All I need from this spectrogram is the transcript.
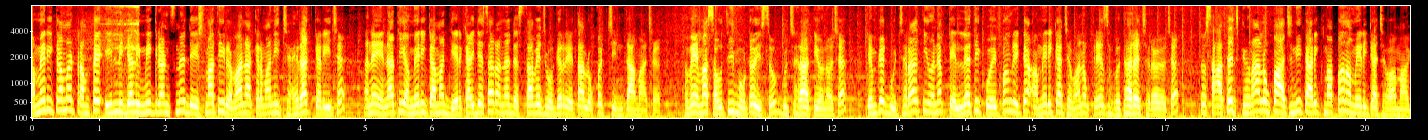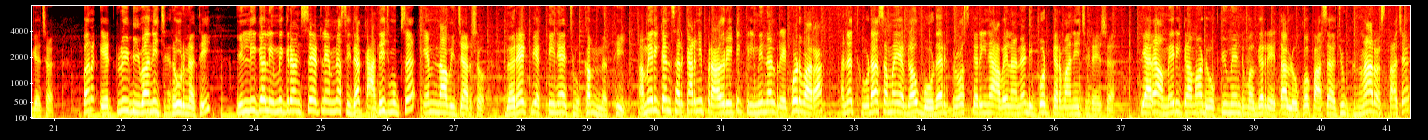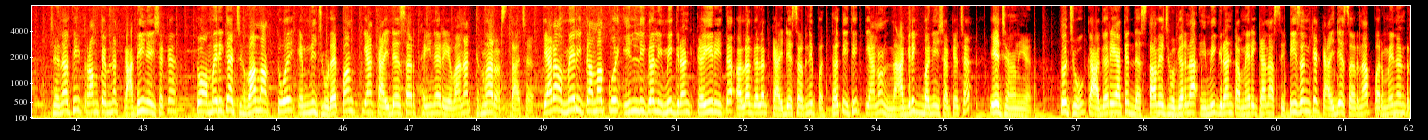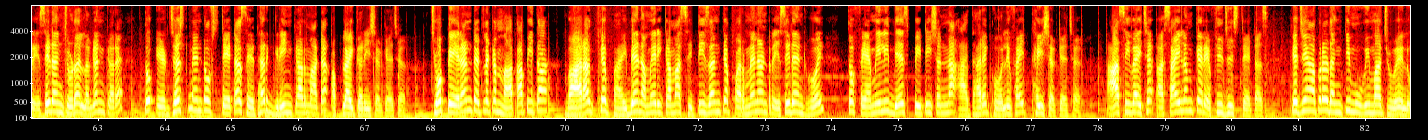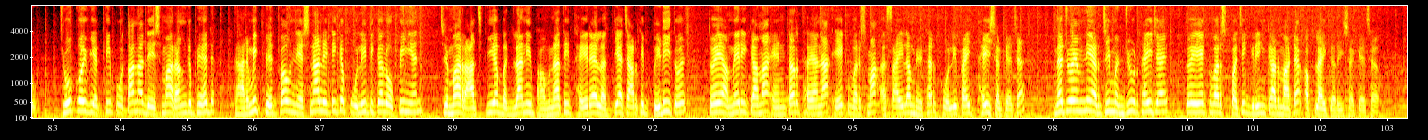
અમેરિકામાં ટ્રમ્પે ઇલીગલ ઇમિગ્રન્ટ્સને દેશમાંથી રવાના કરવાની જાહેરાત કરી છે અને એનાથી અમેરિકામાં ગેરકાયદેસર અને દસ્તાવેજ વગર રહેતા લોકો ચિંતામાં છે. હવે એમાં સૌથી મોટો હિસ્સો ગુજરાતીઓનો છે. કેમ કે ગુજરાતીઓને પહેલેથી કોઈ પણ રીતે અમેરિકા જવાનો ક્રેઝ વધારે જ રહ્યો છે. તો સાથે જ ઘણા લોકો આજની તારીખમાં પણ અમેરિકા જવા માગે છે. પણ એટલી બીવાની જરૂર નથી. ઇલીગલ ઇમિગ્રન્ટ્સ છે એટલે એમને સીધા કાઢી જ મૂકશે એમ ના વિચારશો. દરેક વ્યક્તિને જોખમ નથી. અમેરિકન સરકારની પ્રાયોરિટી ક્રિમિનલ રેકોર્ડવાળા અને થોડા સમય અગાઉ બોર્ડર ક્રોસ કરીને આવેલાને ડિપોર્ટ કરવાની જ રહેશે ત્યારે અમેરિકામાં ડોક્યુમેન્ટ વગર રહેતા લોકો પાસે હજુ ઘણા રસ્તા છે, જેનાથી ટ્રમ્પ એમને કાઢી નહીં શકે. તો અમેરિકા જવા માંગતું હોય એમની જોડે પણ ત્યાં કાયદેસર થઈને રહેવાના ઘણા રસ્તા છે. ત્યારે અમેરિકામાં કોઈ ઇલીગલ ઇમિગ્રન્ટ કઈ રીતે અલગ અલગ કાયદેસરની પદ્ધતિથી ત્યાંનો નાગરિક બની શકે છે, એ જાણીએ. તો જો કાગરિયા કે દસ્તાવેજ વગરના ઇમિગ્રન્ટ અમેરિકાના સિટીઝન કે કાયદેસરના પરમેનન્ટ રેસિડન્ટ જોડે લગ્ન કરે, તો એડજસ્ટમેન્ટ ઓફ સ્ટેટસ હેઠળ ગ્રીન કાર્ડ માટે અપ્લાય કરી શકે છે. જો પેરેન્ટ એટલે કે માતા પિતા બાળક કે ભાઈ બહેન અમેરિકામાં સિટીઝન કે પરમેનન્ટ રેસિડેન્ટ હોય, તો ફેમિલી બેઝ પિટિશનના આધારે ક્વોલિફાઈ થઈ શકે છે. આ સિવાય છે અસાઇલમ કે રેફ્યુજી સ્ટેટસ કે જે આપણે ડંકી મૂવીમાં જોયેલું. જો કોઈ વ્યક્તિ પોતાના દેશમાં રંગભેદ, ધાર્મિક ભેદભાવ નેશનાલિટી કે પોલિટિકલ ઓપિનિયન જેમાં રાજકીય બદલાની ભાવનાથી થઈ રહેલ અત્યાચારથી પીડિત હોય, તો એ અમેરિકામાં એન્ટર થયાના એક વર્ષમાં અસાઇલમ હેઠળ ક્વોલિફાઈ થઈ શકે છે. ને જો એમની અરજી મંજૂર થઈ જાય, તો એ એક વર્ષ પછી ગ્રીન કાર્ડ માટે અપ્લાય કરી શકે છે.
